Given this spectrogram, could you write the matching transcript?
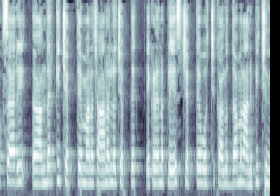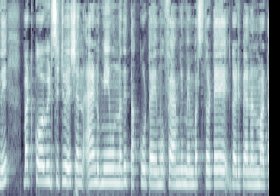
ఒకసారి అందరికీ చెప్తే మన ఛానల్లో చెప్తే ఎక్కడైనా ప్లేస్ చెప్తే వచ్చి కలుద్దామని అనిపించింది. బట్ కోవిడ్ సిచ్యువేషన్ అండ్ మేము ఉన్నది తక్కువ టైము. ఫ్యామిలీ మెంబర్స్ తోటే గడిపానమాట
